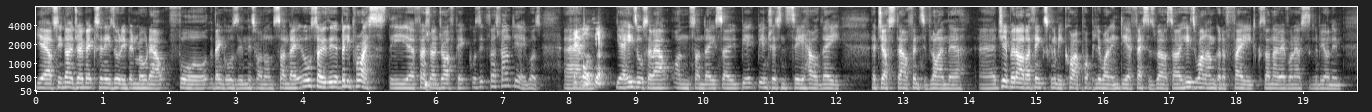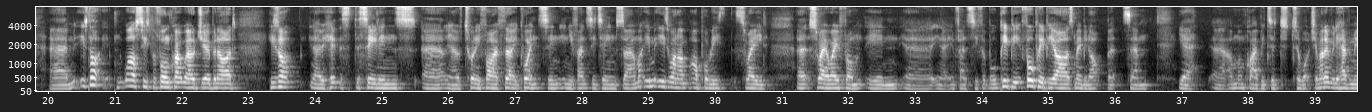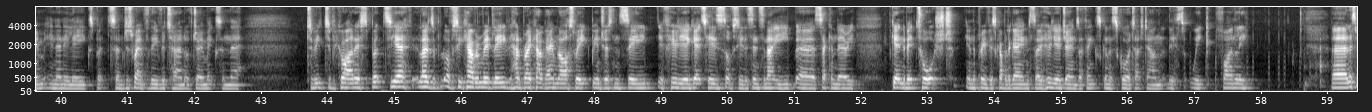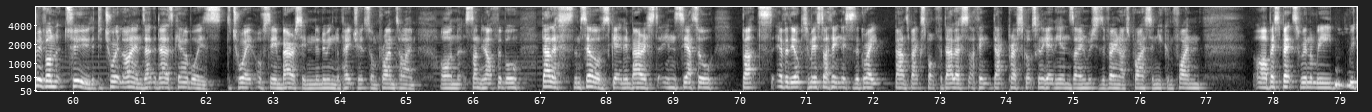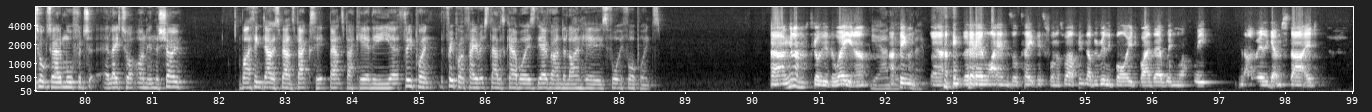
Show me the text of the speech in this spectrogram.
Yeah, obviously no Joe Mixon. He's already been rolled out for the Bengals in this one on Sunday. Also, the Billy Price, the uh, first round draft pick, was it first round? Yeah, he was. Um, yeah. he's also out on Sunday. So be be interesting to see how they adjust that offensive line there. Uh, Gio Bernard, I think, is going to be quite a popular one in DFS as well. So he's one I'm going to fade because I know everyone else is going to be on him. Um, he's not, whilst he's performed quite well, Gio Bernard, he's not, you know, hit the, the ceilings, uh, you know, 25, 30 points in, in your fancy team. So he's one i will probably swayed, uh, sway away from in, uh, you know, in fantasy football. PP, full PPRs, maybe not, but um, yeah, uh, I'm, I'm, quite happy to, to watch him. I don't really have him in, in any leagues, but I'm um, just waiting for the return of Joe Mixon there. To be to be quite honest, but yeah, loads of obviously Calvin Ridley had a breakout game last week. Be interesting to see if Julio gets his. Obviously, the Cincinnati uh, secondary getting a bit torched in the previous couple of games. So Julio Jones, I think, is going to score a touchdown this week finally. Uh, let's move on to the Detroit Lions at the Dallas Cowboys. Detroit obviously embarrassing the New England Patriots on prime time on Sunday Night Football. Dallas themselves getting embarrassed in Seattle. But ever the optimist, I think this is a great bounce back spot for Dallas. I think Dak Prescott's going to get in the end zone, which is a very nice price, and you can find our best bets when we we talk to Adam Wolford uh, later on in the show. But I think Dallas bounce back bounce back here. The uh, three point the three point favourites, Dallas Cowboys. The over underline here is forty four points. Uh, I'm going to have to go the other way, you know. Yeah, I, know, I think I, I think the Lions will take this one as well. I think they'll be really buoyed by their win last week. That'll really get them started.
